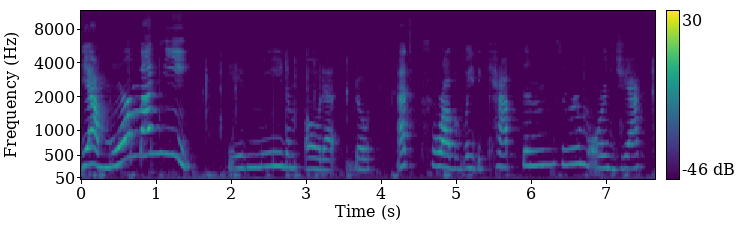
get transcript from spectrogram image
yeah, more money. Give me them. Oh, that door. That's probably the captain's room or Jack.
